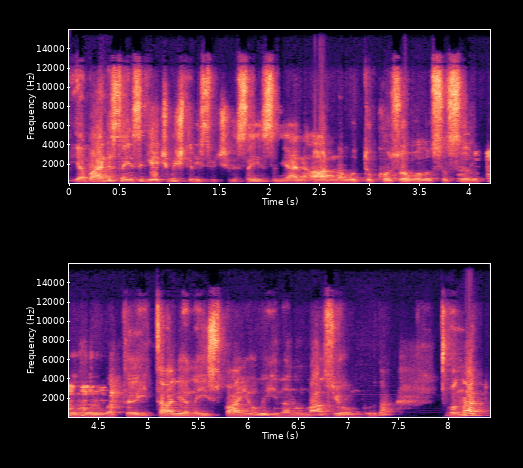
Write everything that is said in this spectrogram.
yabancı sayısı geçmiştir İsviçre sayısını. Yani Arnavut'u, Kosovolusu, Sırp'ı, Hırvat'ı, İtalyan'ı, İspanyol'u inanılmaz yoğun burada. Onlar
